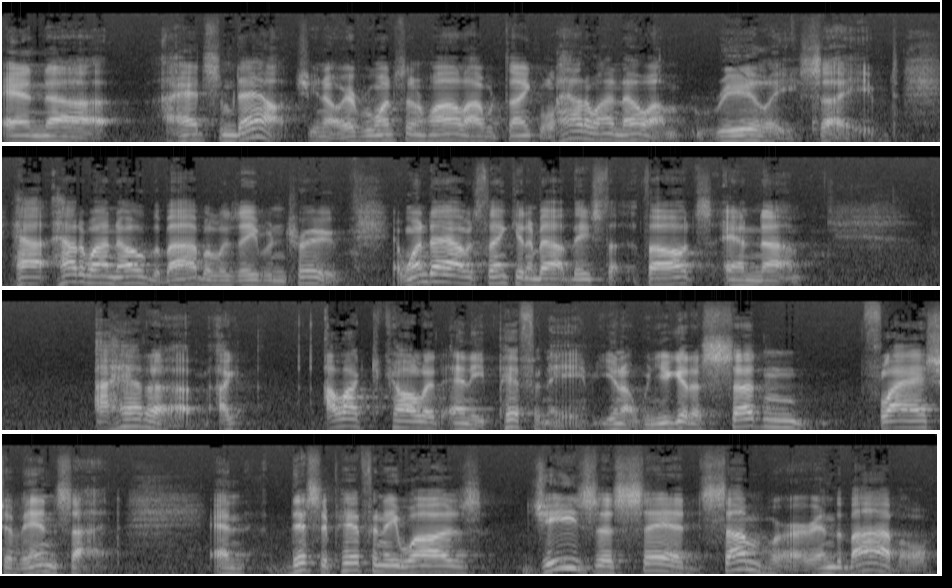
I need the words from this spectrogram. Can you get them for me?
And uh, I had some doubts. You know, every once in a while I would think, well, how do I know I'm really saved? How, how do I know the Bible is even true? And one day I was thinking about these th- thoughts, and um, I had a, I, I like to call it an epiphany. You know, when you get a sudden flash of insight. And this epiphany was Jesus said somewhere in the Bible,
